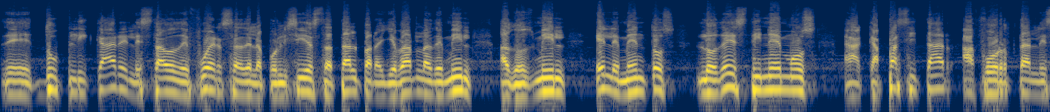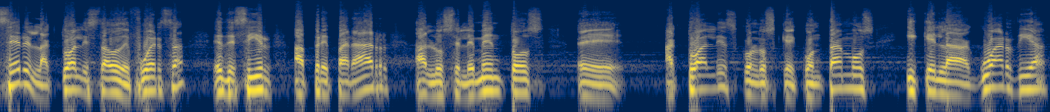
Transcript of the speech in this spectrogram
de duplicar el estado de fuerza de la Policía Estatal para llevarla de mil a dos mil elementos, lo destinemos a capacitar, a fortalecer el actual estado de fuerza, es decir, a preparar a los elementos eh, actuales con los que contamos y que la Guardia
